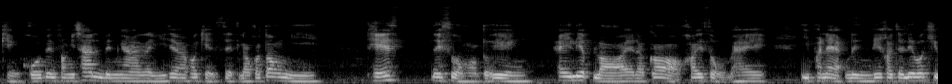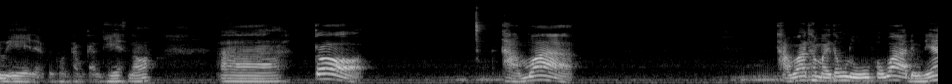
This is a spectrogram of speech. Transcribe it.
เขียนโค้ดเป็นฟังก์ชันเป็นงานอะไรอย่างนี้ใช่ไหมพอเขียนเสร็จเราก็ต้องมี test ในส่วนของตัวเองให้เรียบร้อย แล้วก็ค่อยส่งไปให้อีกแผนกหนึ่งที่เขาจะเรียกว่า QA เนี่ยเป็นคนทำการ test เนาะอ่าก็ถามว่า ถามว่าทำไมต้องรู้ เพราะว่าเดี๋ยวนี้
